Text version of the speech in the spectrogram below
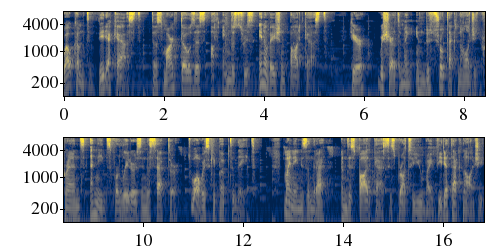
Welcome to VideaCast, the smart doses of industry's innovation podcast. Here, we share the main industrial technology trends and needs for leaders in the sector to always keep up to date. My name is André, and this podcast is brought to you by Videa Technology,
